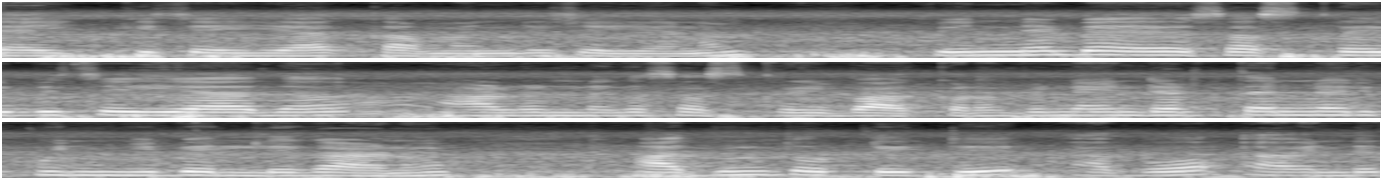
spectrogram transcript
ലൈക്ക് ചെയ്യുക കമന്റ് ചെയ്യണം. പിന്നെ സബ്സ്ക്രൈബ് ചെയ്യാതെ ആളുണ്ടെങ്കിൽ സബ്സ്ക്രൈബ് ആക്കണം. പിന്നെ അതിന്റെ അടുത്ത് തന്നെ ഒരു കുഞ്ഞ് ബെല്ല് കാണും. അതും തൊട്ടിട്ട് അപ്പോൾ അതിന്റെ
